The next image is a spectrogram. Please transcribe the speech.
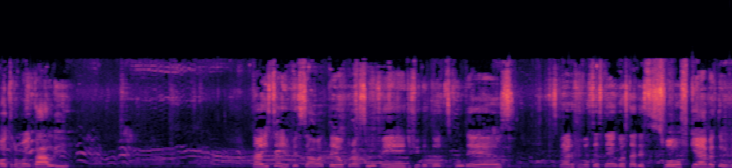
Outra mãe tá ali. Então é isso aí, pessoal. Até o próximo vídeo. Fiquem todos com Deus. Espero que vocês tenham gostado desses fofos. Que é, Beethoven?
